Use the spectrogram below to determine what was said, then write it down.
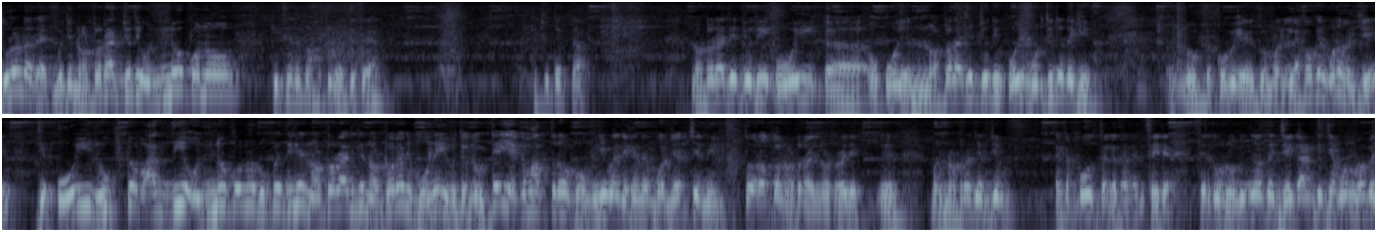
তুলনা দেখ, বলছি নটরাজ যদি অন্য কোনো কিসের এত হাতি বাজতেছে কিছু তো একটা নটরাজের যদি ওই ওই নটরাজের যদি ওই মূর্তিটা দেখিস কবি মানে লেখকের মনে হয়েছে যে ওই রূপটা বাদ দিয়ে অন্য কোনো রূপে দিলে নটরাজকে, নটরাজ মনেই হতো না। ওইটাই একমাত্র ভঙ্গিমা যেখানে বোঝাচ্ছে নিত্যরত নটরাজ। নটরাজ মানে নটরাজের যে একটা পোজ থাকে তাদের, সেইটা। সেরকম রবীন্দ্রনাথের যে গানটি যেমনভাবে,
